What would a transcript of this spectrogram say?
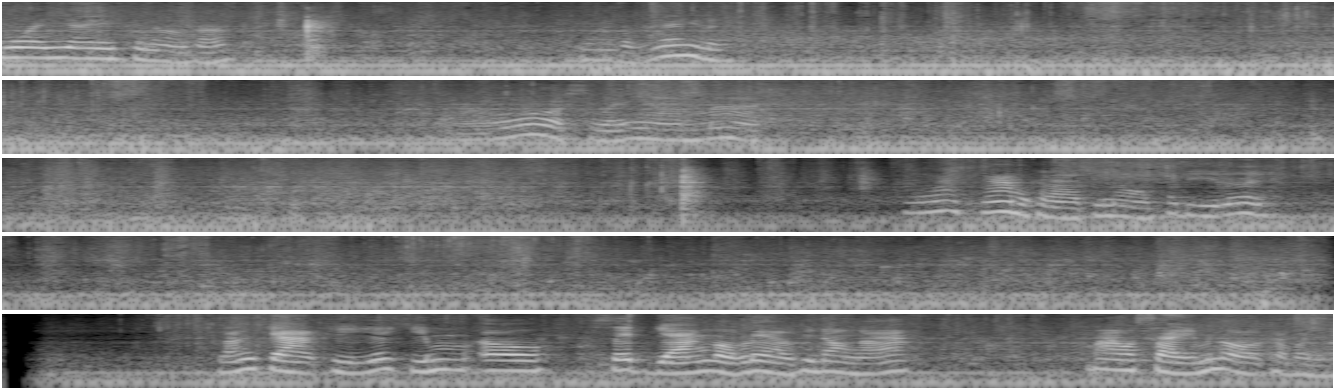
มวยใหญ่พี่น้องคะมวยแบบใหญ่เลยโอ้สวยงามมากโอ้งามขนาดพี่น้องพอดีเลยหลังจากที่ยายจิมเอา เซ็ตยางออกแล้วพี่น้องนะมาเอาใส่มันออกค่ะมัน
